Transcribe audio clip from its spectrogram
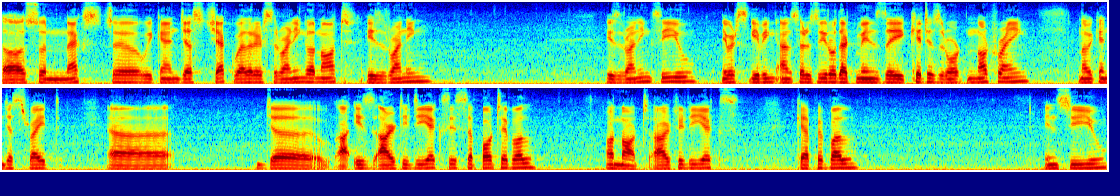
uh, so next uh, we can just check whether it's running or not. Is running is running CU if it's giving answer 0 that means the kit is not running. Now we can just write uh, is RTDX is supportable or not? RTDX capable? In CU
